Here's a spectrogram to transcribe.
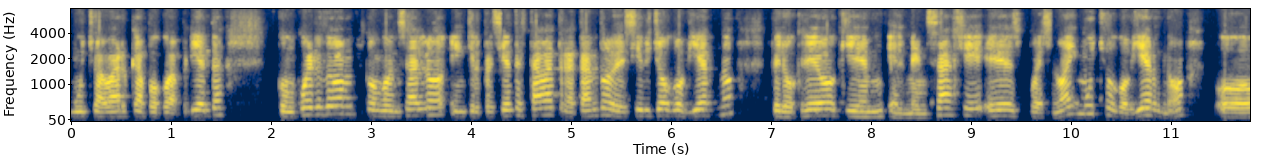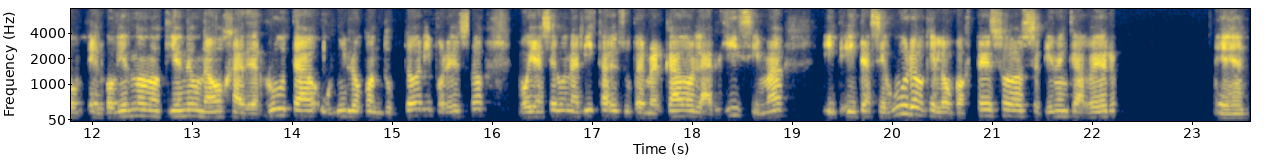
mucho abarca, poco aprieta, Concuerdo con Gonzalo en que el presidente estaba tratando de decir yo gobierno, pero creo que el mensaje es, pues no hay mucho gobierno o el gobierno no tiene una hoja de ruta, un hilo conductor y por eso voy a hacer una lista de supermercados larguísima y, te aseguro que los bostezos se tienen que haber eh,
